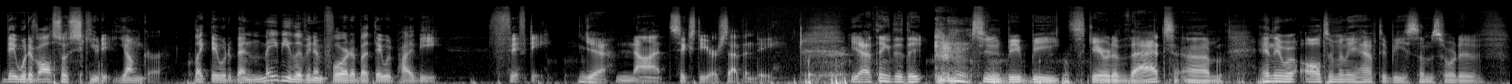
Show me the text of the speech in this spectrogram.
They would have also skewed it younger. Like they would have been maybe living in Florida, but they would probably be 50, yeah not 60 or 70. Yeah, I think that they seem to be, be scared of that. Um, and they will ultimately have to be some sort of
